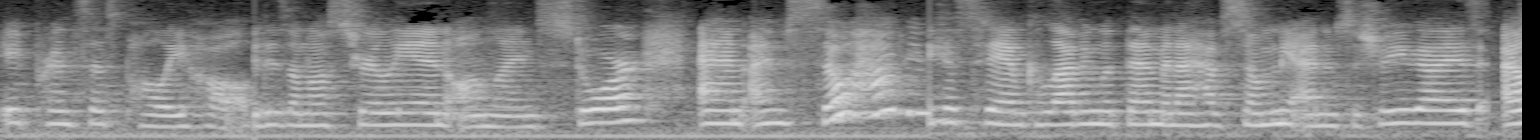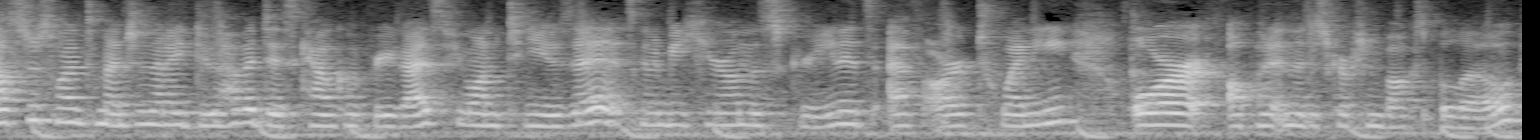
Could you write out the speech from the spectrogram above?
a Princess Polly haul. It is an Australian online store and I'm so happy because today I'm collabing with them and I have so many items to show you guys. I also just wanted to mention that I do have a discount code for you guys if you wanted to use it. It's going to be here on the screen. It's FR20 or I'll put it in the description box below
